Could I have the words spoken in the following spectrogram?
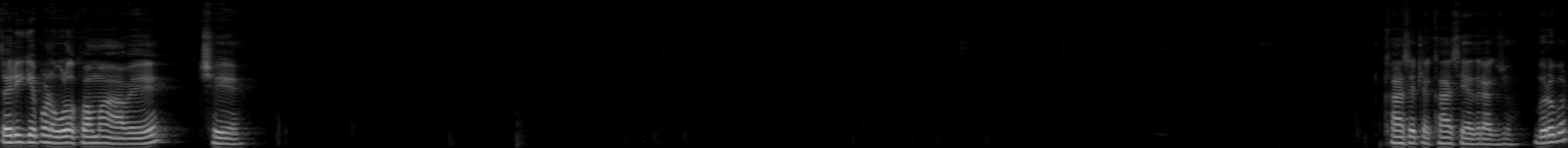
તરીકે પણ ઓળખવામાં આવે છે. ખાસ એટલે ખાસ યાદ રાખજો. બરોબર?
